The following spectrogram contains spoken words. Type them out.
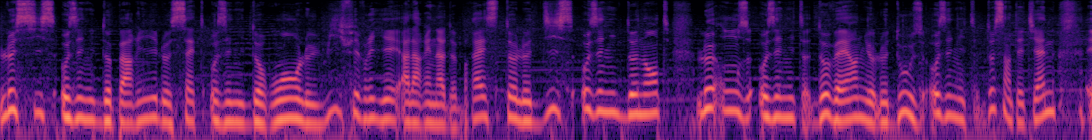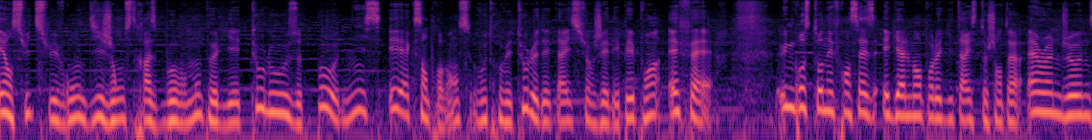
le 6 au Zénith de Paris, le 7 au Zénith de Rouen, le 8 février à l'Arena de Brest, le 10 au Zénith de Nantes, le 11 au Zénith d'Auvergne, le 12 au Zénith de Saint-Étienne et ensuite suivront Dijon, Strasbourg, Montpellier, Toulouse, Pau, Nice et Aix-en-Provence. Vous trouvez tout le détail sur gdp.fr. Une grosse tournée française également pour le guitariste-chanteur Aaron Jones.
